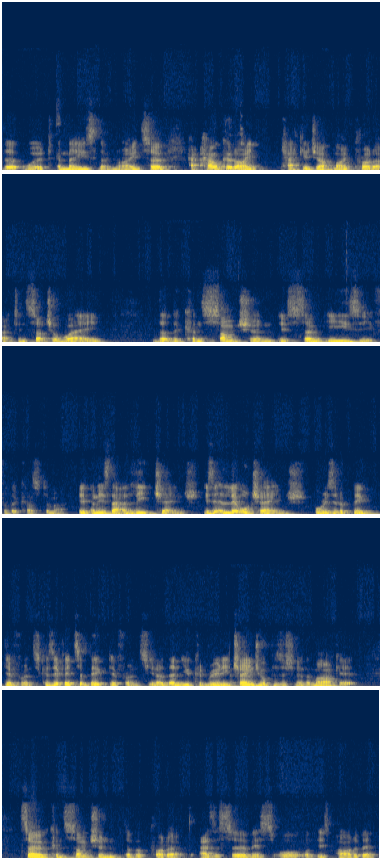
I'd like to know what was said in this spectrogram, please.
that would amaze them, right? So, h- how could I package up my product in such a way that the consumption is so easy for the customer? and is that a leap change? Is it a little change or is it a big difference? Because if it's a big difference, you know, then you could really change your position in the market. So consumption of a product as a service or, or is part of it.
